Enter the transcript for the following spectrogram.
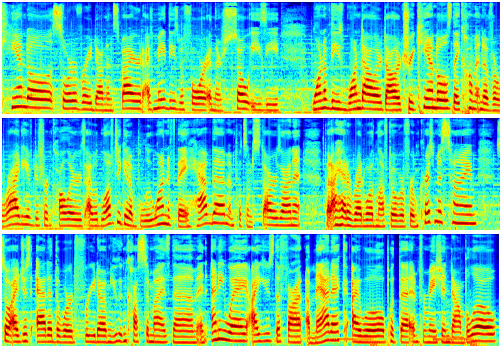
candle, sort of Rae Dunn inspired. I've made these before and they're so easy one of these $1 Dollar Tree candles. They come in a variety of different colors. I would love to get a blue one if they have them and put some stars on it, but I had a red one left over from Christmas time, so I just added the word freedom. You can customize them in any way. I use the font Amatic. I will put that information down below.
